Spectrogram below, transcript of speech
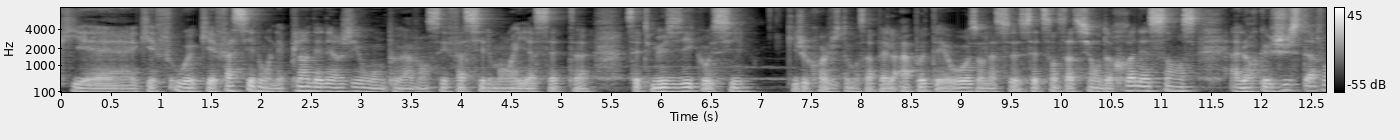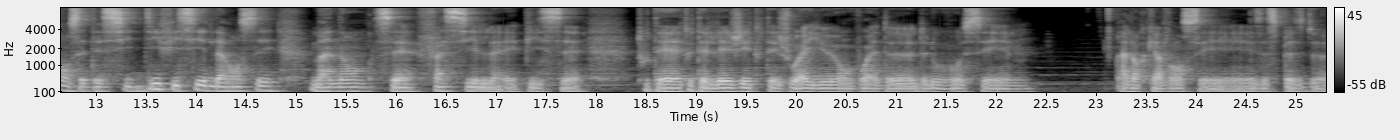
qui est, qui est, qui est facile, où on est plein d'énergie, où on peut avancer facilement. Et il y a cette, cette musique aussi qui je crois justement s'appelle apothéose. On a cette sensation de renaissance, alors que juste avant c'était si difficile d'avancer. Maintenant c'est facile et puis c'est tout est, tout est léger, tout est joyeux. On voit de, de nouveau ces, alors qu'avant ces espèces de,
